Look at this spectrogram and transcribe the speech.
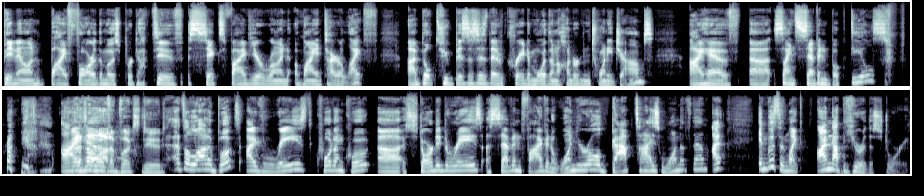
been on by far the most productive six five year run of my entire life. I built two businesses that have created more than 120 jobs. I have uh, signed seven book deals. Right, I That's have, a lot of books, dude. That's a lot of books. I've raised, quote unquote, uh, started to raise a seven, five, and a one year old, baptized one of them. I and listen, like, I'm not the hero of the story.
